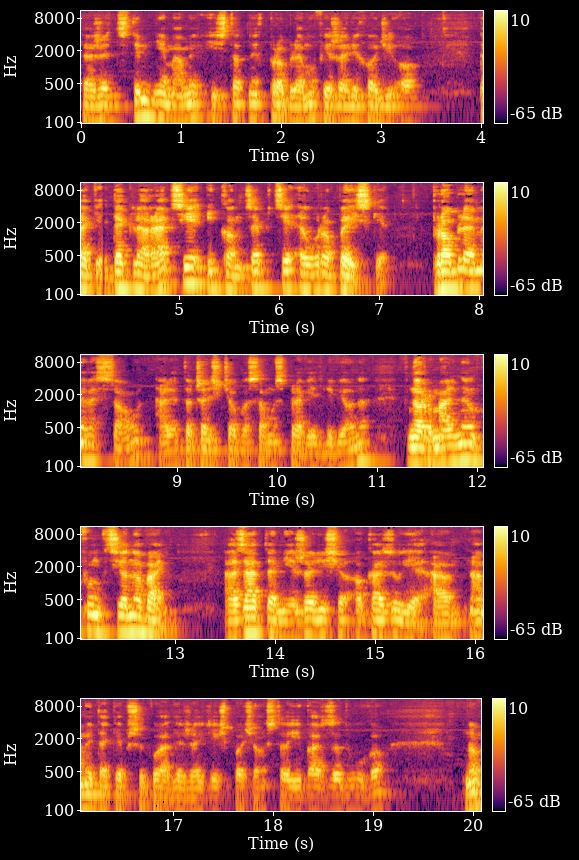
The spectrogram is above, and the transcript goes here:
Także z tym nie mamy istotnych problemów, jeżeli chodzi o takie deklaracje i koncepcje europejskie. Problemy są, ale to częściowo są usprawiedliwione w normalnym funkcjonowaniu. A zatem, jeżeli się okazuje, a mamy takie przykłady, że gdzieś pociąg stoi bardzo długo, no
